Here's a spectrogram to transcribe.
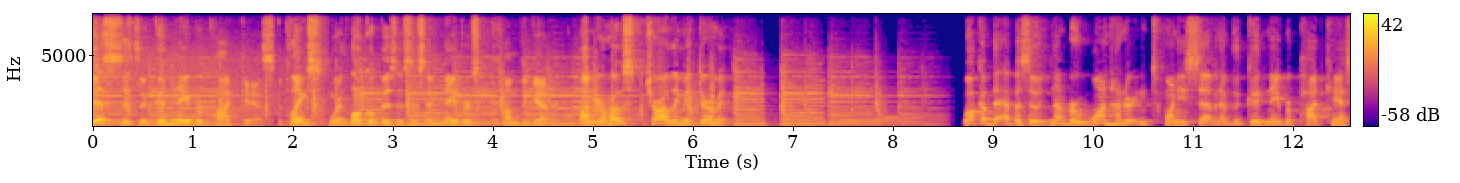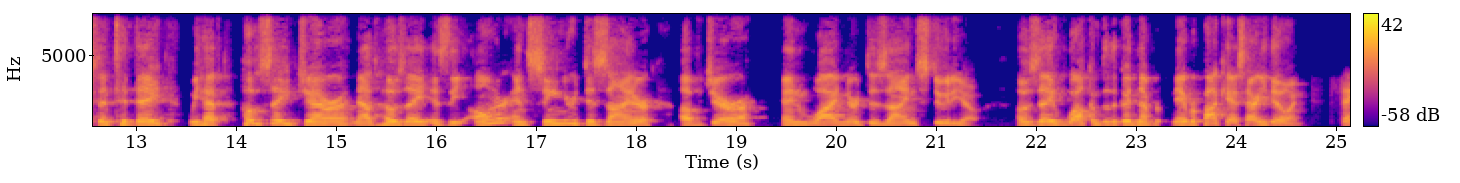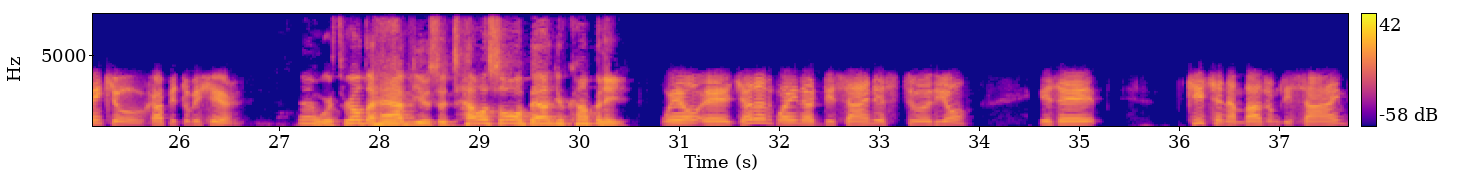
This is the Good Neighbor Podcast, the place where local businesses and neighbors come together. I'm your host, Charlie McDermott. Welcome to episode number 127 of the Good Neighbor Podcast. And today we have Jose Jara. Now, Jose is the owner and senior designer of Jara and Weiner Design Studio. Jose, welcome to the Good Neighbor Podcast. How are you doing? Thank you. Happy to be here. Yeah, we're thrilled to have you. So tell us all about your company. Well, uh, Jara and Weiner Design Studio is a kitchen and bathroom design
